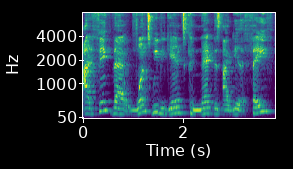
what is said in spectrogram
I think that once we begin to connect this idea of faith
